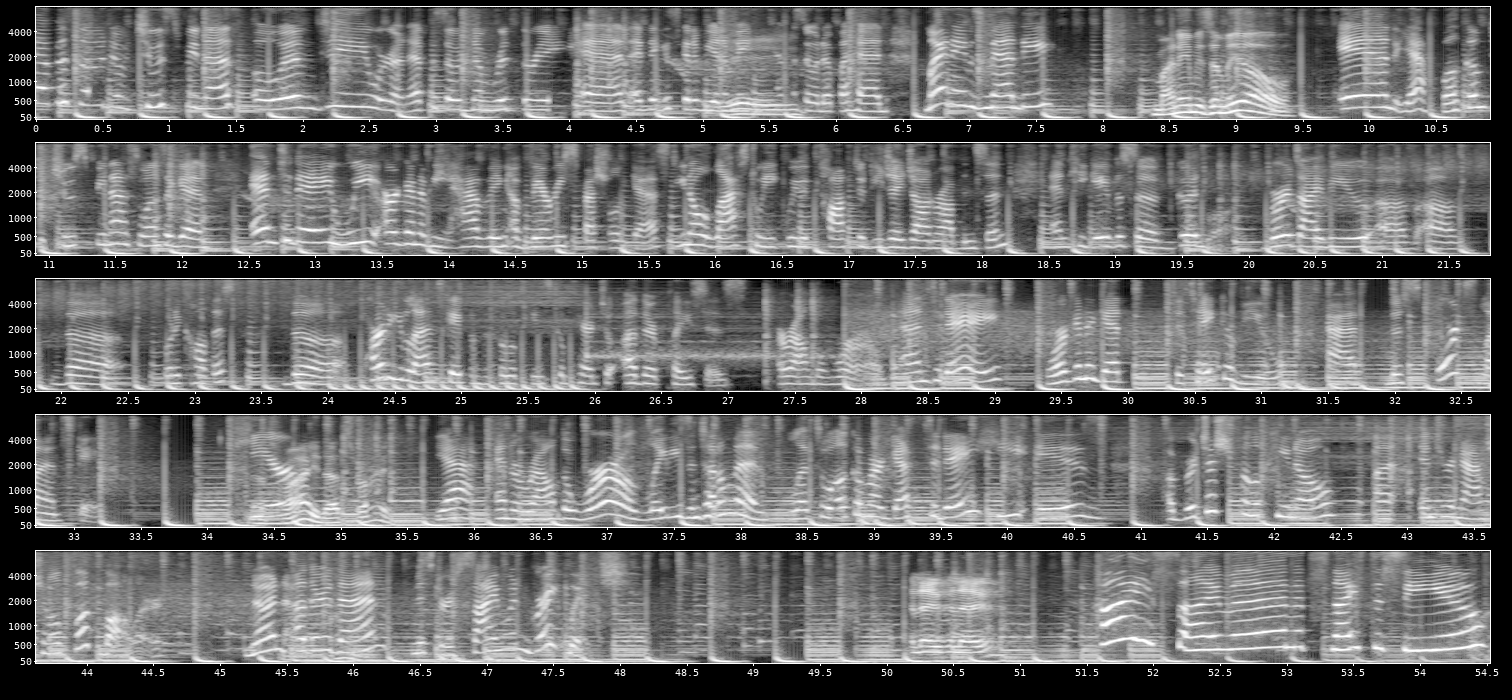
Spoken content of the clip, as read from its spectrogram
episode of Choose Pinas OMG. We're on episode number three, and I think it's going to be an amazing Yay. episode up ahead. My name is Mandy, My name is Emil. And yeah, welcome to Choose Pinas once again. And today we are going to be having a very special guest. You know, last week we talked to DJ John Robinson, and he gave us a good bird's eye view of, of the what do you call this the party landscape of the philippines compared to other places around the world and today we're gonna get to take a view at the sports landscape here That's right. That's right. yeah and around the world ladies and gentlemen let's welcome our guest today he is a british filipino uh, international footballer none other than mr simon greatwich Hello, hello. Hi, Simon. It's nice to see you.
